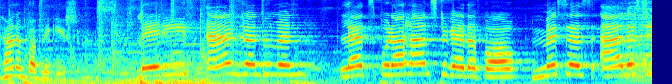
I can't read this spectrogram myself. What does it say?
Dhanam Publications. Ladies and gentlemen, let's put our hands together for Mrs. Alice G.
